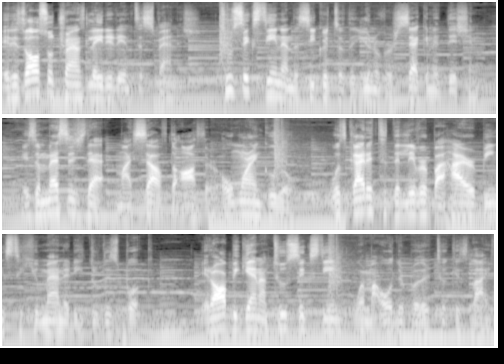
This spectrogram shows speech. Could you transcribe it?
It is also translated into Spanish. 216 and the Secrets of the Universe, second edition, is a message that myself, the author, Omar Angulo, was guided to deliver by higher beings to humanity through this book. It all began on 216 when my older brother took his life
